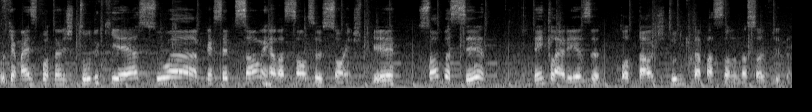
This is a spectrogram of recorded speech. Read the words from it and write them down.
o que é mais importante de tudo, que é a sua percepção em relação aos seus sonhos. Porque só você tem clareza total de tudo que está passando na sua vida.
